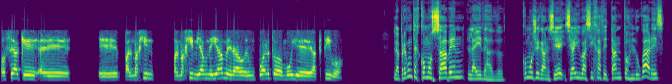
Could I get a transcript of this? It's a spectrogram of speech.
O sea que eh, eh, Palmajim, Palmajim y Abneyam era un puerto muy eh, activo. La pregunta es cómo saben la edad. ¿Cómo llegaron? Si hay, si hay vasijas de tantos lugares,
